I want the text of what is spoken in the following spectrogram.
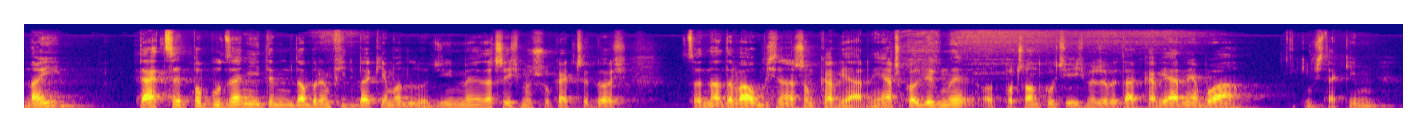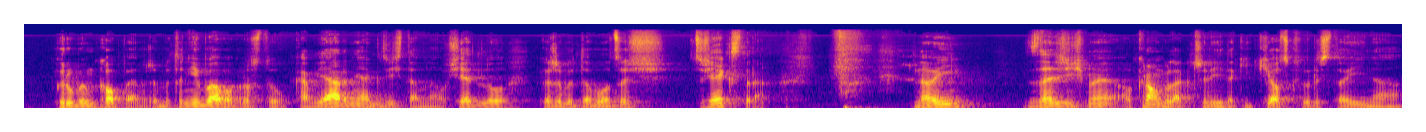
No i tacy pobudzeni tym dobrym feedbackiem od ludzi, my zaczęliśmy szukać czegoś, co nadawałoby się na naszą kawiarnię, aczkolwiek my od początku chcieliśmy, żeby ta kawiarnia była jakimś takim grubym kopem, żeby to nie była po prostu kawiarnia gdzieś tam na osiedlu, tylko żeby to było coś, coś ekstra. No i znaleźliśmy Okrąglak, czyli taki kiosk, który stoi na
